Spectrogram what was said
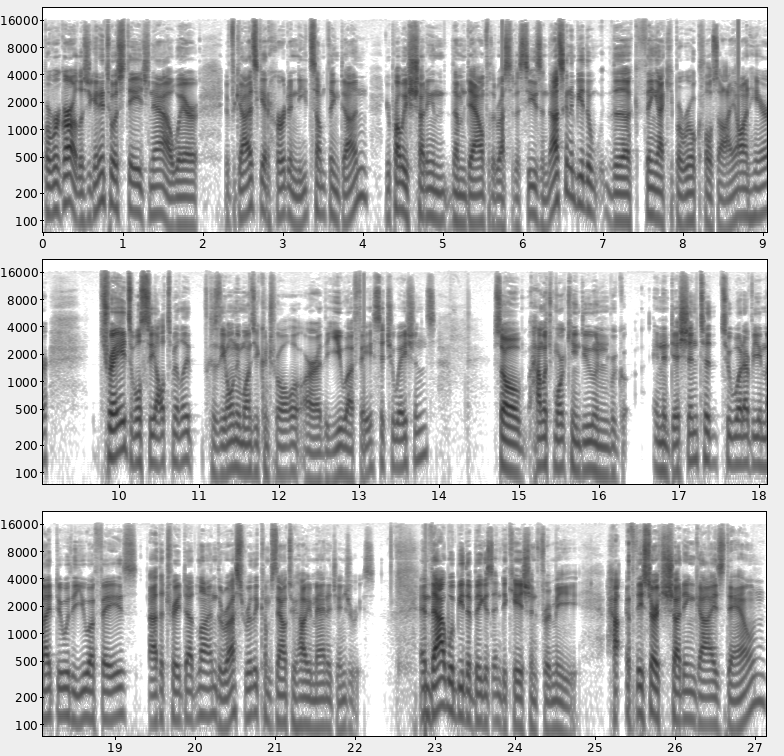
But regardless, you get into a stage now where if guys get hurt and need something done, you're probably shutting them down for the rest of the season. That's going to be the the thing I keep a real close eye on here. Trades, we'll see ultimately because the only ones you control are the UFA situations. So how much more can you do in reg- in addition to to whatever you might do with the UFAs at the trade deadline? The rest really comes down to how you manage injuries, and that would be the biggest indication for me. How, if they start shutting guys down,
